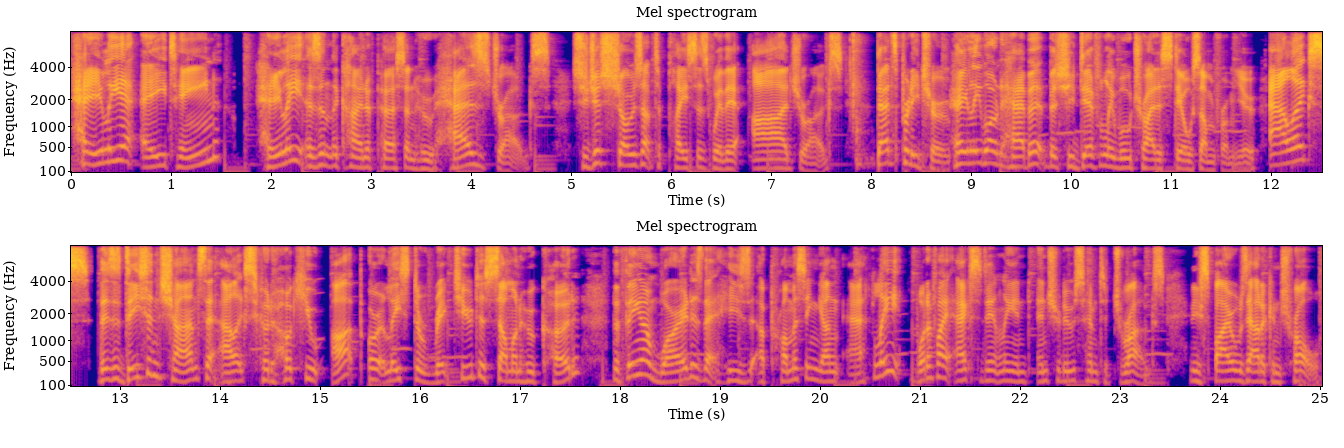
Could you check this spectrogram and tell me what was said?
Haley at 18? Haley isn't the kind of person who has drugs. She just shows up to places where there are drugs. That's pretty true. Haley won't have it, but she definitely will try to steal some from you. Alex, there's a decent chance that Alex could hook you up or at least direct you to someone who could. The thing I'm worried is that he's a promising young athlete. What if I accidentally in introduce him to drugs and he spirals out of control?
